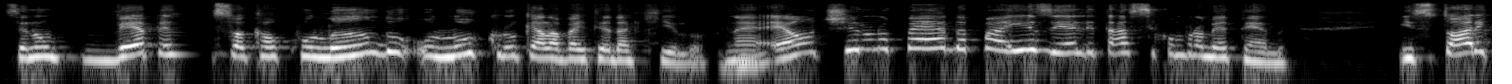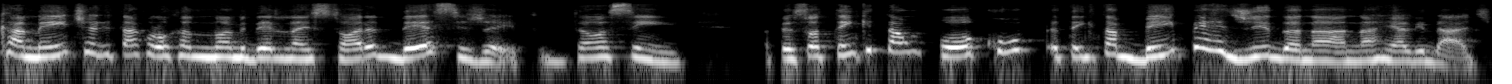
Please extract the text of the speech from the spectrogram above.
você não vê a pessoa calculando o lucro que ela vai ter daquilo, né? É um tiro no pé do país e ele está se comprometendo. Historicamente, ele está colocando o nome dele na história desse jeito. Então, assim, a pessoa tem que estar um pouco, tem que estar bem perdida na, na realidade.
